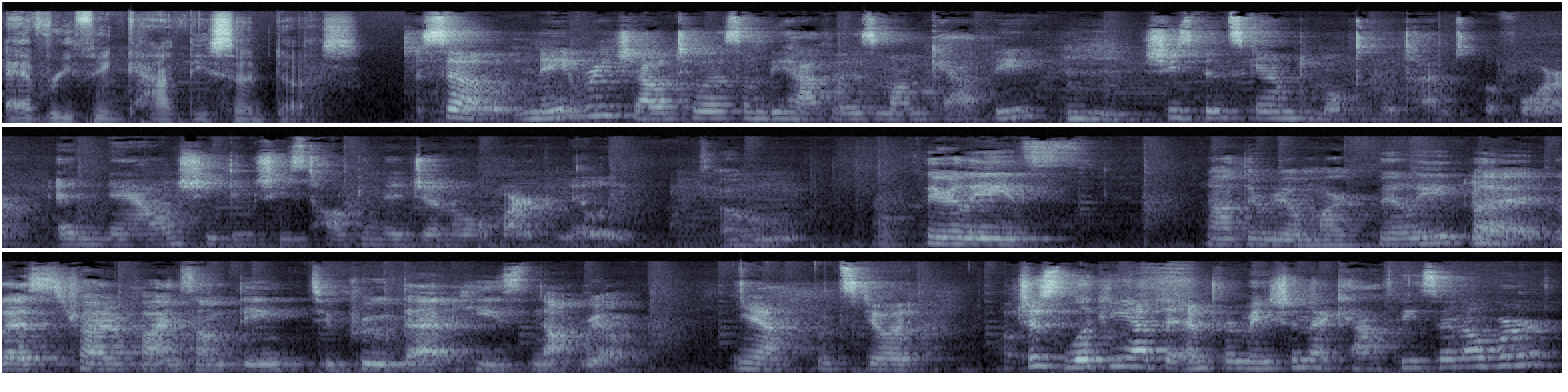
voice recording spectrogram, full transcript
everything Kathy sent us. So Nate reached out to us on behalf of his mom, Kathy. Mm-hmm. She's been scammed multiple times before, and now she thinks she's talking to General Mark Milley. Oh, clearly it's not the real Mark Milley, but let's try to find something to prove that he's not real. Yeah, let's do it. Just looking at the information that Kathy sent over,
